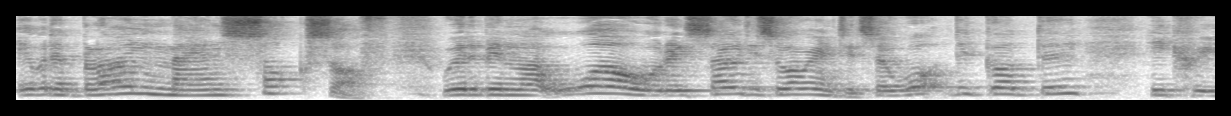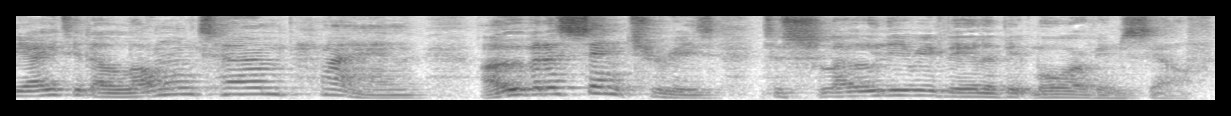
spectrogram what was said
it would have blown man's socks off. We'd have been like, whoa, we've been so disoriented. So, what did God do? He created a long term plan over the centuries to slowly reveal a bit more of Himself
